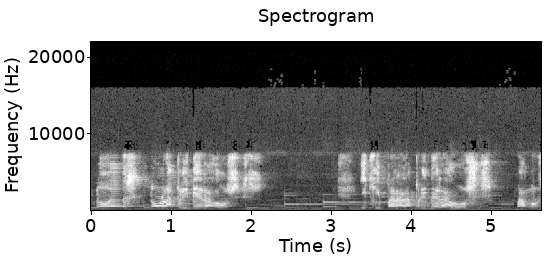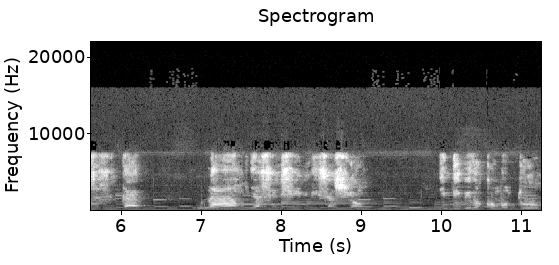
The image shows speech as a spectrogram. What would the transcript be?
no es no la primera dosis y que para la primera dosis vamos a necesitar una amplia sensibilización. Individuos como tú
